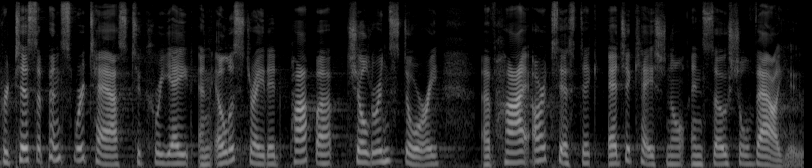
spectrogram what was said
Participants were tasked to create an illustrated pop-up children's story of high artistic, educational, and social value.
